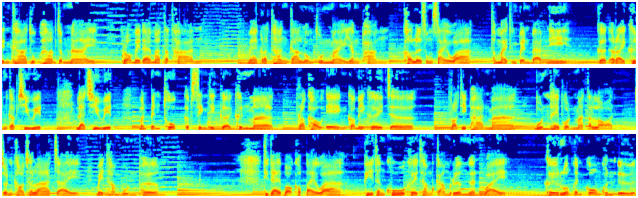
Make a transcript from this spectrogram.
สินค้าถูกห้ามจำหน่าย เพราะไม่ได้มาตรฐาน แม้กระทั่งการลงทุนใหม่ยังพัง เขาเลยสงสัยว่าทำไมถึงเป็นแบบนี้ เกิดอะไรขึ้นกับชีวิต และชีวิตมันเป็นทุกข์กับสิ่งที่เกิดขึ้นมาก เพราะเขาเองก็ไม่เคยเจอ เพราะที่ผ่านมาบุญให้ผลมาตลอด จนเขาชะล่าใจไม่ทำบุญเพิ่ม ที่ได้บอกเขาไปว่า พี่ทั้งคู่เคยทำกรรมเรื่องเงินไว้ เคยร่วมกันโกงคนอื่น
